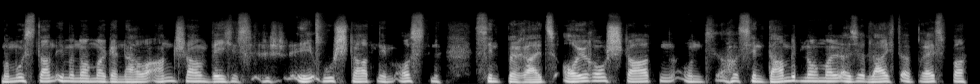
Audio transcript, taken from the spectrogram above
man muss dann immer noch mal genauer anschauen, welche EU-Staaten im Osten sind bereits Euro-Staaten und sind damit noch mal also leicht erpressbar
